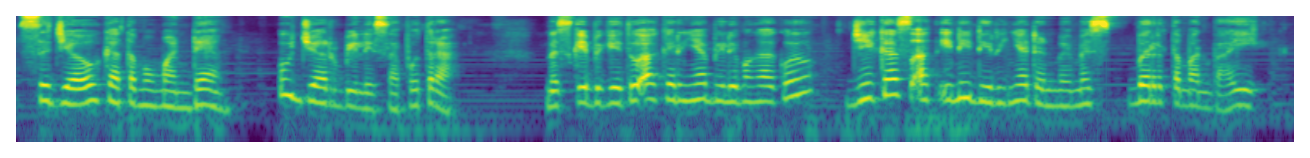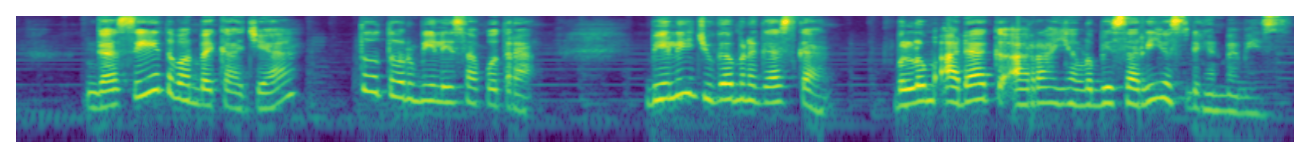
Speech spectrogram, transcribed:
Sejauh kata memandang, ujar Billy Saputra. Meski begitu akhirnya Billy mengaku jika saat ini dirinya dan Memes berteman baik. Enggak sih teman baik aja, tutur Billy Saputra. Billy juga menegaskan, belum ada ke arah yang lebih serius dengan Memes.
